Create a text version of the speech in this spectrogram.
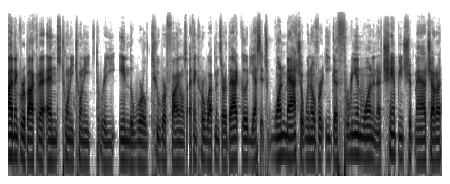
I think Rybakina ends 2023 in the World Tour Finals. I think her weapons are that good. Yes, it's one match, a win over Iga, three and one in a championship match on an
